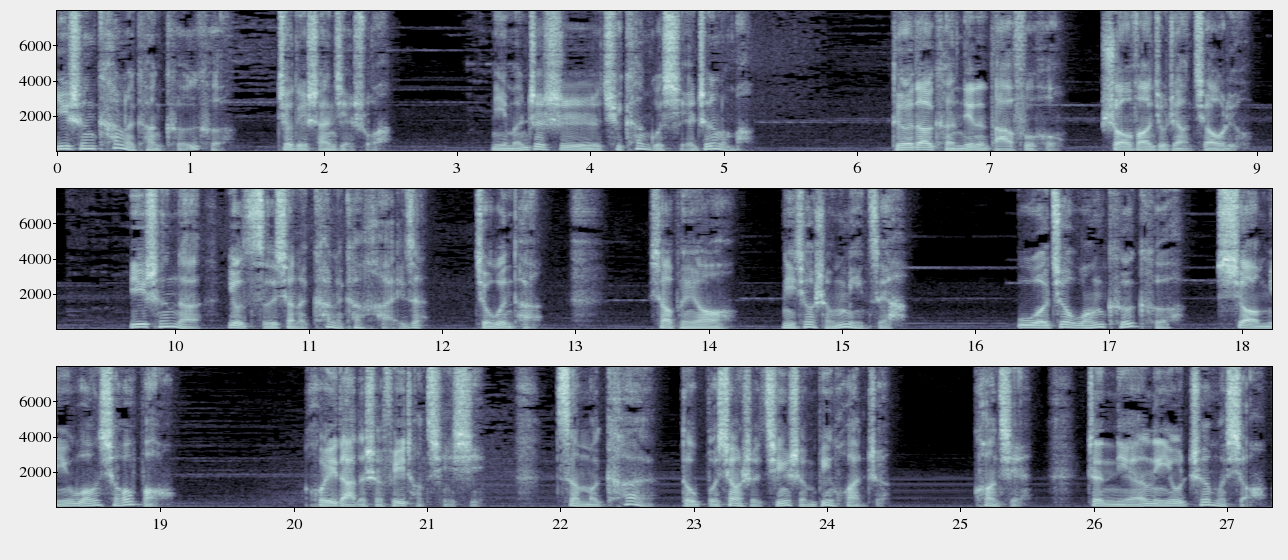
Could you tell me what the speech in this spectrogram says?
医生看了看可可，就对珊姐说：“你们这是去看过邪症了吗？”得到肯定的答复后。双方就这样交流，医生呢又慈祥的看了看孩子，就问他：“小朋友，你叫什么名字呀？”“我叫王可可，小名王小宝。”回答的是非常清晰，怎么看都不像是精神病患者，况且这年龄又这么小，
